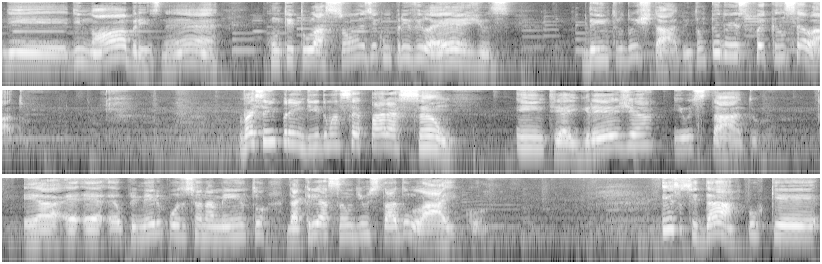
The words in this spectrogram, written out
de, de nobres, né, com titulações e com privilégios dentro do Estado. Então tudo isso foi cancelado vai ser empreendida uma separação entre a igreja e o Estado. É, a, é, é, é, o primeiro posicionamento da criação de um Estado laico. Isso se dá porque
